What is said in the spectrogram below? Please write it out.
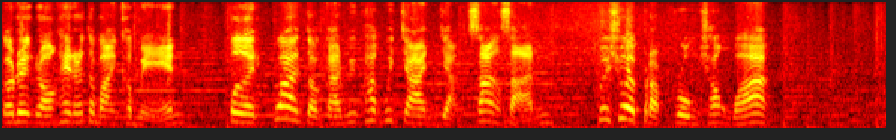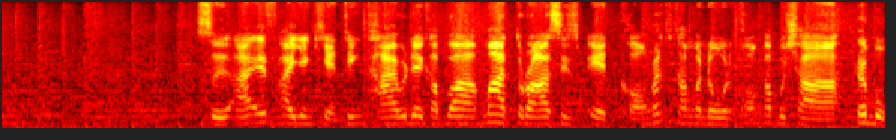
ก็เรียกร้องให้รัฐบาลเขมร เปิดกว้างต่อการวิพากษ์วิจารณ์อย่างสร้างสรรค์เพื่อช่วยปรับปรุงช่องว่างสื่อ RFI ยังเขียนทิ้งท้ายไว้ด้วยครับว่ามาตรา 41 ของรัฐธรรมนูญของกัมพูชา ระบุ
